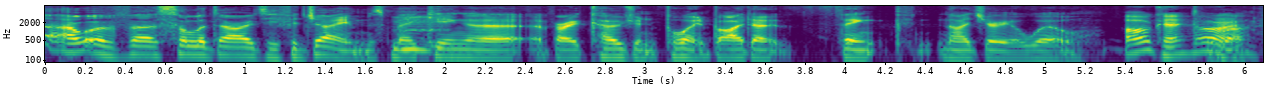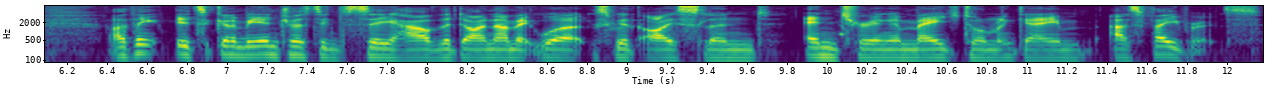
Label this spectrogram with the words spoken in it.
Out of uh, solidarity for James, making a, a very cogent point, but I don't think Nigeria will. Okay, all right. I think it's going to be interesting to see how the dynamic works with Iceland entering a major tournament game as favourites.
